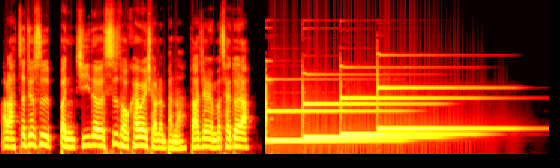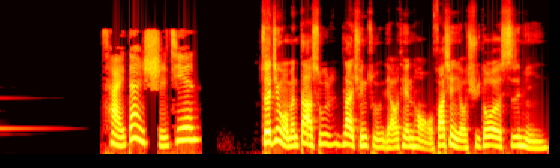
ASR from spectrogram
好了，这就是本集的狮头开胃小冷盘了。大家有没有猜对啦？彩蛋时间。最近我们大叔赖群主聊天吼，我发现有许多的诗迷，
